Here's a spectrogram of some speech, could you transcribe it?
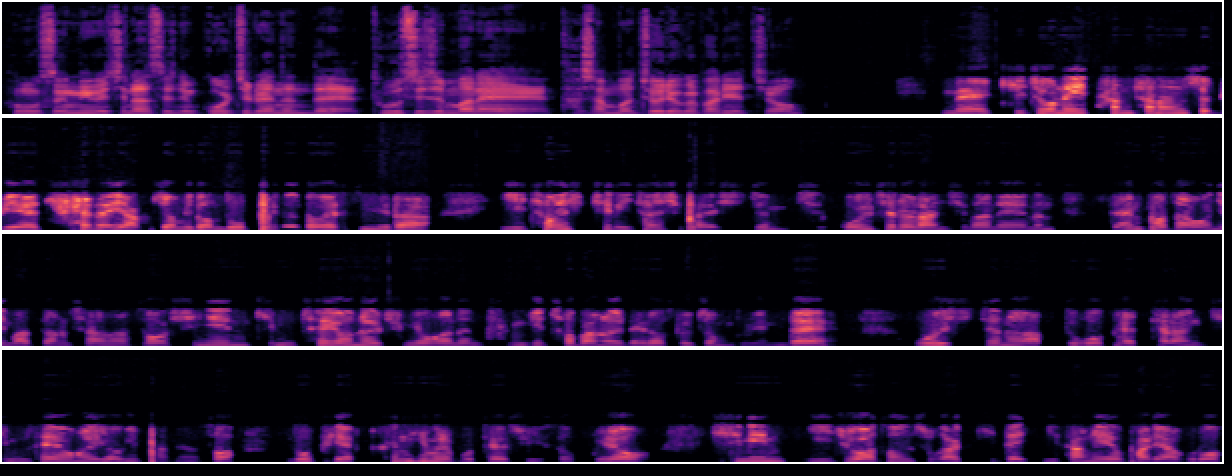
흥국생명이 지난 시즌 꼴찌를 했는데 두 시즌 만에 다시 한번 저력을 발휘했죠. 네, 기존의 탄탄한 수비에 최대 약점이던 높이를 더했습니다. 2017-2018 시즌 꼴찌를 한 지난해에는 센터 자원이 마땅치 않아서 신인 김채연을 중용하는 단기 처방을 내렸을 정도인데 올 시즌을 앞두고 베테랑 김세영을 영입하면서 높이에 큰 힘을 보탤 수 있었고요. 신인 이주아 선수가 기대 이상의 활약으로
